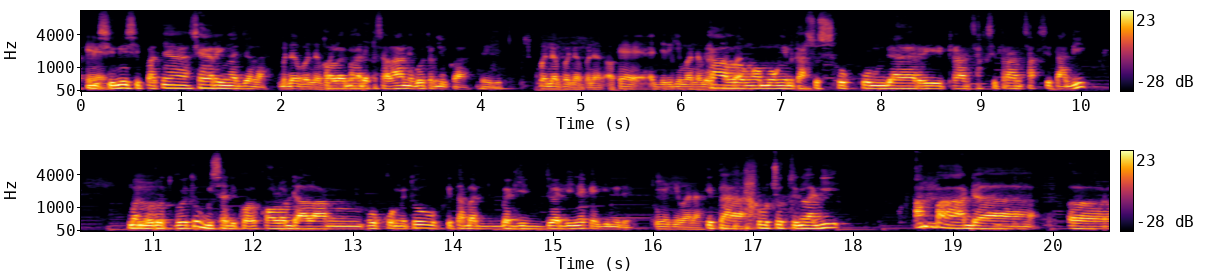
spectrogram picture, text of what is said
oke. di sini sifatnya sharing aja lah bener-bener kalau emang ada kesalahan ya gue terbuka kayak gitu oke jadi gimana kalau ngomongin kasus hukum dari transaksi-transaksi tadi menurut gue itu bisa di kalau dalam hukum itu kita bagi bagi baginya kayak gini deh iya gimana kita kerucutin lagi apa ada eh,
